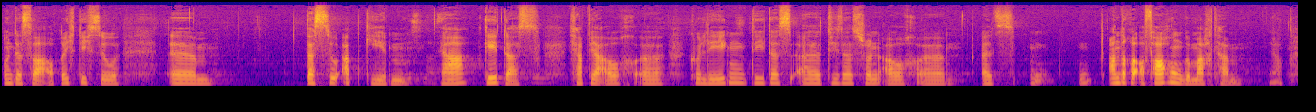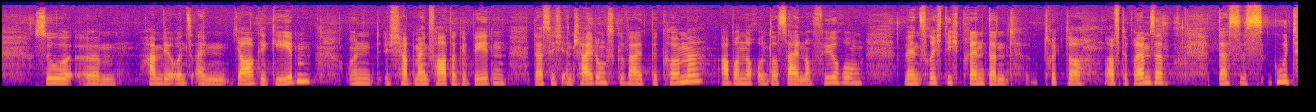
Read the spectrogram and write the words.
und das war auch richtig so, ähm, das so abgeben. Ja, geht das? Ich habe ja auch äh, Kollegen, die das, äh, die das schon auch äh, als andere Erfahrungen gemacht haben. Ja. So ähm, haben wir uns ein Jahr gegeben und ich habe meinen Vater gebeten, dass ich Entscheidungsgewalt bekomme, aber noch unter seiner Führung. Wenn es richtig brennt, dann drückt er auf die Bremse. Das ist gut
